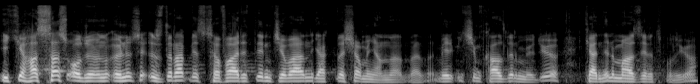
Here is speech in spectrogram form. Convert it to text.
İki hassas olduğunu önünse ızdırap ve sefaretlerin civarına yaklaşamayanlar. Benim içim kaldırmıyor diyor. Kendini mazeret buluyor.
